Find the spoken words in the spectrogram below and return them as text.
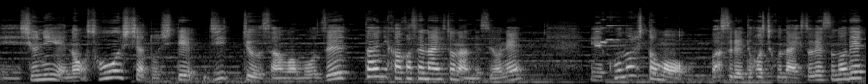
えー、主任絵の創始者として実中さんはもう絶対に欠かせない人なんですよね。えー、この人も忘れてほしくない人ですので、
